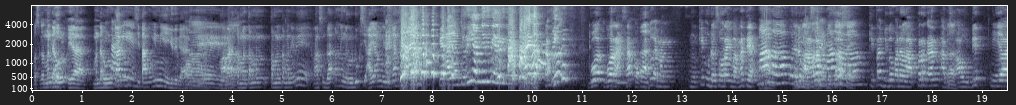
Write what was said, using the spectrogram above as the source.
Pasukan mendahulu ya mendahulukan Misahin. si tamu ini gitu kan Oke. malah Ah. teman-teman teman-teman ini langsung datang nih ngeruduk si ayam gitu kan kayak ayam kayak ayam curian jadinya gitu Tapi gua gua rasa waktu Ah. itu emang mungkin udah sore banget ya. Malam, udah Udah malam, malam, malam. terus kita juga pada lapar kan abis Ah. audit Iya. ya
